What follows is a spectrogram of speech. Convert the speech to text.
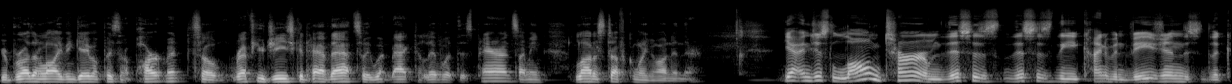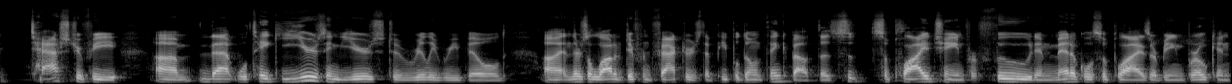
your brother-in-law even gave up his apartment so refugees could have that. So he went back to live with his parents. I mean, a lot of stuff going on in there. Yeah, and just long term, this is this is the kind of invasion. This is the catastrophe um, that will take years and years to really rebuild. Uh, and there's a lot of different factors that people don't think about. The su- supply chain for food and medical supplies are being broken.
